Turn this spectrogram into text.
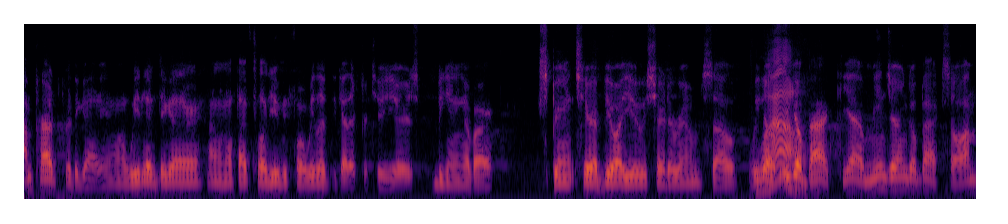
I'm proud for the guy. You know, we lived together. I don't know if I've told you before. We lived together for two years. Beginning of our experience here at BYU, we shared a room, so we go we go back. Yeah, me and Jaren go back. So I'm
